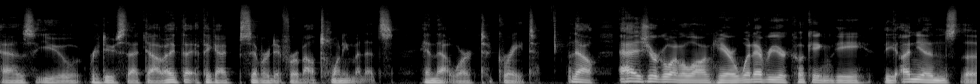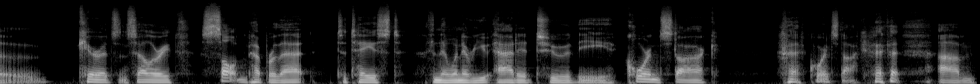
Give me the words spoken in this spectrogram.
as you reduce that down. I, th- I think I simmered it for about 20 minutes and that worked great. Now, as you're going along here, whenever you're cooking the the onions, the carrots and celery, salt and pepper that to taste. And then whenever you add it to the corn stock, corn stock, um,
